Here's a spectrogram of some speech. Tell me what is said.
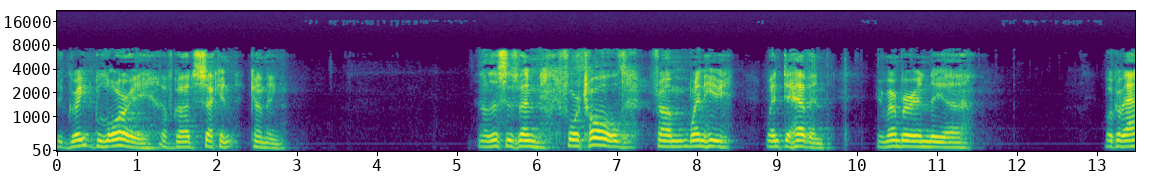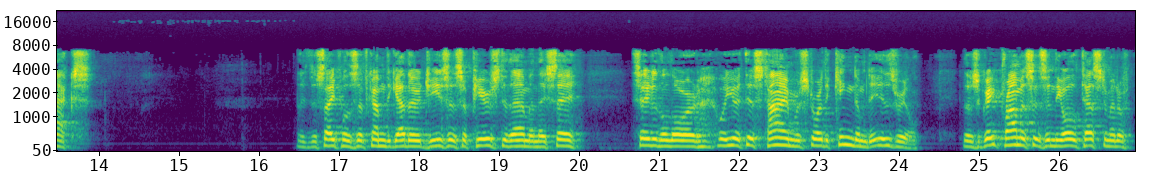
the great glory of God's second coming. Now, this has been foretold from when he went to heaven. You remember in the uh, book of Acts, the disciples have come together. Jesus appears to them, and they say, say to the Lord, Will you at this time restore the kingdom to Israel? Those great promises in the Old Testament of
